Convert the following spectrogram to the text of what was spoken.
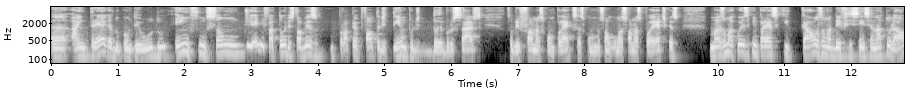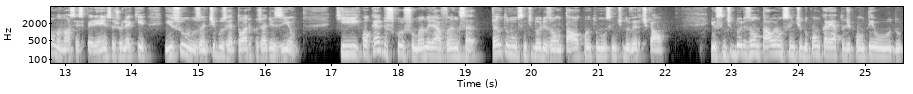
uh, a entrega do conteúdo em função de N fatores, talvez a própria falta de tempo de debruçar-se sobre formas complexas, como são algumas formas poéticas, mas uma coisa que me parece que causa uma deficiência natural na nossa experiência, Júlia, é que isso os antigos retóricos já diziam, que qualquer discurso humano ele avança tanto num sentido horizontal quanto num sentido vertical. E o sentido horizontal é um sentido concreto de conteúdo,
